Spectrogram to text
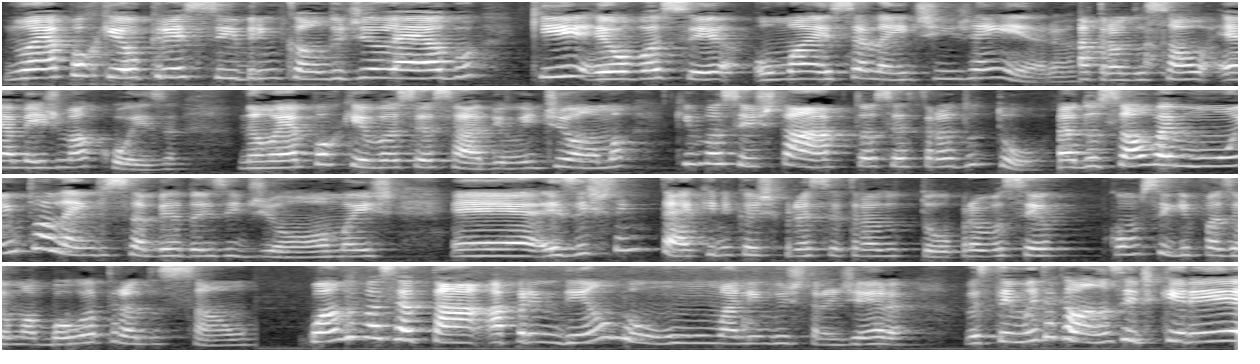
Não é porque eu cresci brincando de Lego que eu vou ser uma excelente engenheira. A tradução é a mesma coisa. Não é porque você sabe um idioma que você está apto a ser tradutor. Tradução vai muito além de saber dois idiomas. É, existem técnicas para ser tradutor, para você conseguir fazer uma boa tradução. Quando você está aprendendo uma língua estrangeira, você tem muita aquela ânsia de querer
